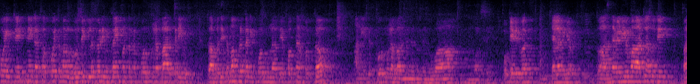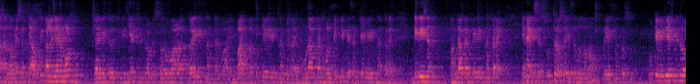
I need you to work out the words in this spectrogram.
કોઈ ટેકનિક અથવા કોઈ તમારું લોજિક લગાડીને કંઈ પણ તમે ફોર્મ્યુલા બાર કરી હોય, તો આ બધી તમામ પ્રકારની ફોર્મ્યુલા તે ફક્ત ફક્ત આની અંદર ફોર્મ્યુલા બારની અંદર તમને જોવા મળશે. ઓકે એવરીવન ખ્યાલ આવી ગયો તો આજના વિડીયોમાં આટલા સુધી પાછા નવેસરથી આવતીકાલે જ્યારે મળશું, ત્યારે વિદ્યાર્થી મિત્રો આપણે સરવાળા કઈ રીતના કરવા બાદબાકી કેવી રીતના કરાય, ગુણાકાર મલ્ટીપ્લિકેશન કેવી રીતના કરાય ડિવિઝન ભંગાકાર કેવી રીતના કરાય એના વિશે સૂત્ર સહિત સમજવાનો પ્રયત્ન કરશું. ઓકે વિદ્યાર્થી મિત્રો?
